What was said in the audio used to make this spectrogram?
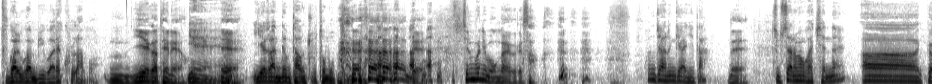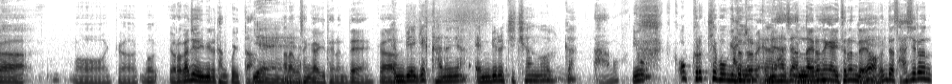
두괄과 미괄의 콜라보. 음, 이해가 되네요. 예. 예. 이해가 안 되면 다음 주부터 못 봅니다. 네. 질문이 뭔가요, 그래서? 혼자 하는 게 아니다? 네. 집사람하고 같이 했나요? 아, 그러니까 뭐, 그러니까 뭐 여러 가지 의미를 담고 있다라고 예. 생각이 되는데, 그러니까 MB에게 가느냐? MB를 지칭한 걸까? 아, 뭐, 요? 꼭 그렇게 보기도 좀 아닐까? 애매하지 않나 요. 이런 생각이 드는데요. 예. 근데 사실은,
